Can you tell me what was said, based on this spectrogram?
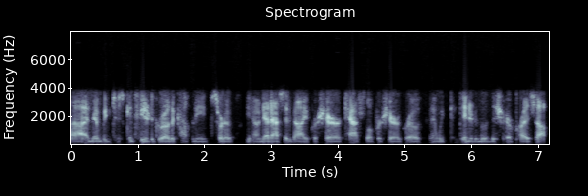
uh, and then we'd just continue to grow the company, sort of you know net asset value per share, cash flow per share growth, and we continue to move the share price up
